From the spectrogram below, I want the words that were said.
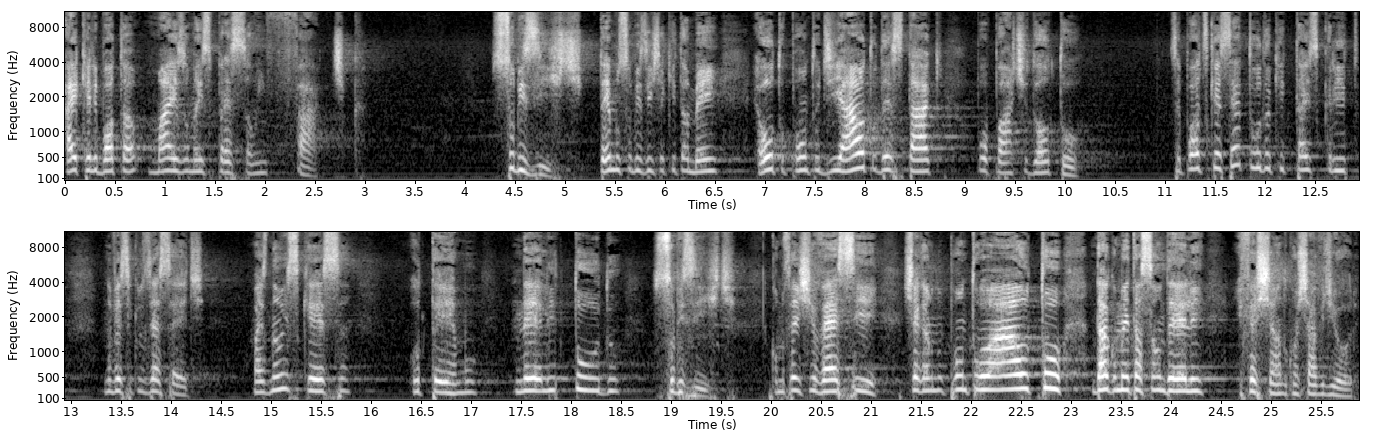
aí que ele bota mais uma expressão enfática. Subsiste. Temos subsiste aqui também, é outro ponto de alto destaque por parte do autor. Você pode esquecer tudo aqui que está escrito no versículo 17, mas não esqueça o termo, nele tudo subsiste. Como se ele estivesse chegando no ponto alto da argumentação dele e fechando com chave de ouro.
